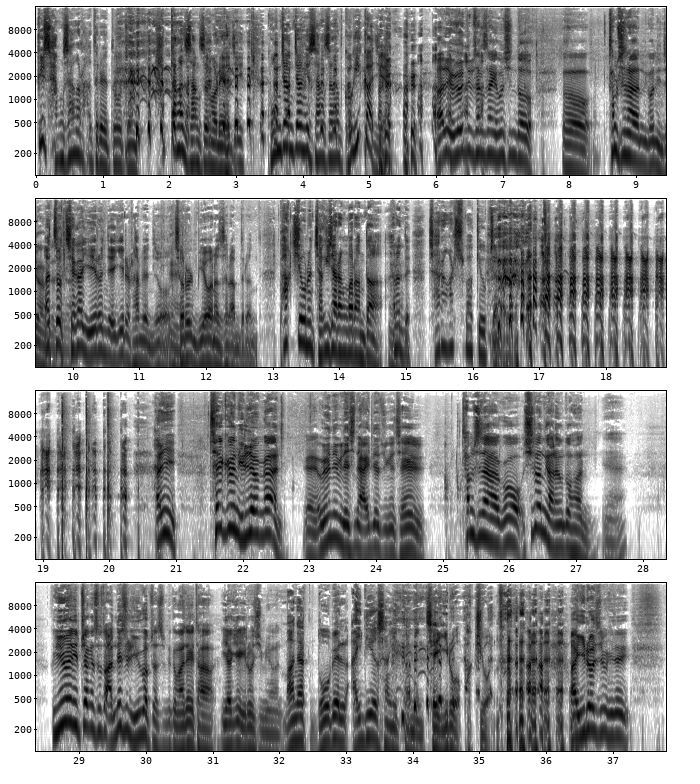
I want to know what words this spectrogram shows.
그 상상을 하더라도 좀 합당한 상상을 해야지 공장장의 상상은 거기까지야. 아니 의원님 상상이 훨씬 더 어, 참신한 건 인정합니다. 아, 저 제가. 제가 이런 얘기를 하면요. 예. 저를 미워하는 사람들은 박지원은 자기 자랑만 한다 예. 하는데 자랑할 수밖에 없잖아요. 아니 최근 1년간 예, 의원님이 내신 아이디어 중에 제일 참신하고 실현 가능도 한 예. 그 유엔 입장에서도 안 내줄 이유가 없지 않습니까? 만약에 다 이야기가 이루어지면. 만약 노벨 아이디어상이 있다면 제1호 박지원. 아, 이루어지면 굉장히,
